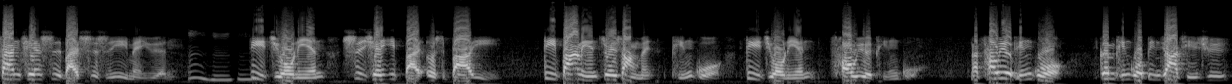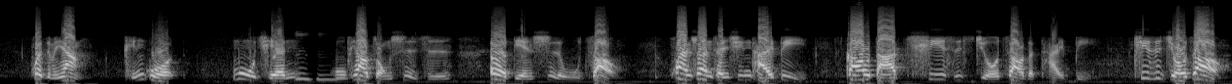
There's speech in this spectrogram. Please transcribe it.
三千四百四十亿美元。第九年四千一百二十八亿，第八年追上美苹果，第九年超越苹果。那超越苹果跟苹果并驾齐驱会怎么样？苹果目前股票总市值二点四五兆，换算成新台币。高达七十九兆的台币，七十九兆，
